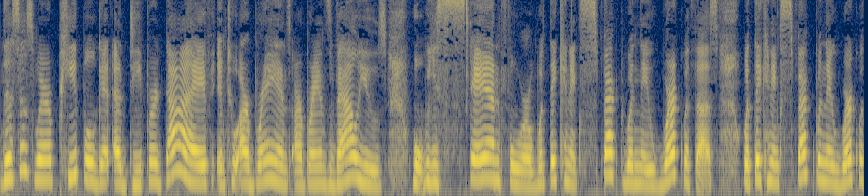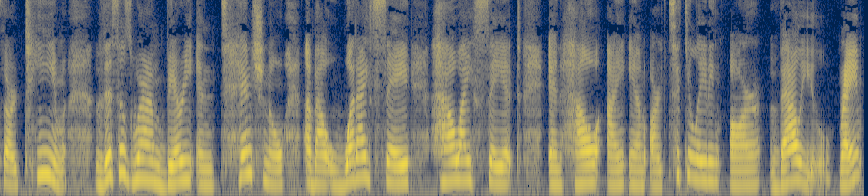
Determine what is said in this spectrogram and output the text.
This is where people get a deeper dive into our brands, our brand's values, what we stand for, what they can expect when they work with us, what they can expect when they work with our team. This is where I'm very intentional about what I say, how I say it, and how I am articulating our value, right?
